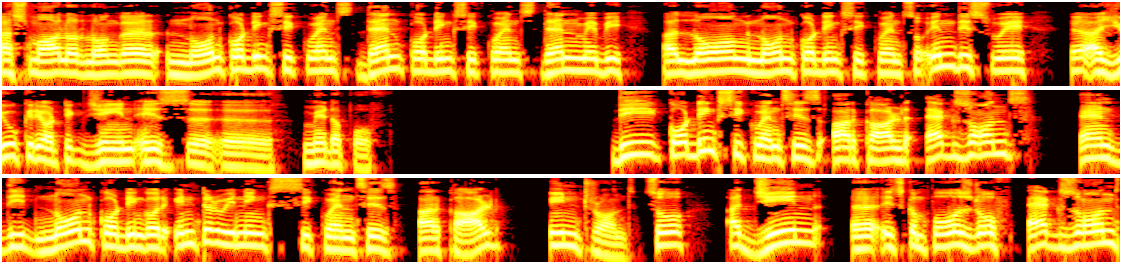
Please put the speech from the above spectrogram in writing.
a small or longer non-coding sequence, then coding sequence, then maybe a long non-coding sequence. So in this way, uh, a eukaryotic gene is uh, uh, made up of. The coding sequences are called exons and the non-coding or intervening sequences are called introns. So a gene uh, is composed of exons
